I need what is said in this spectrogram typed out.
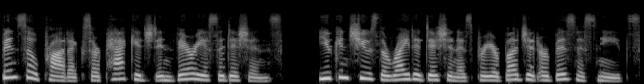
Spinso products are packaged in various editions. You can choose the right edition as per your budget or business needs.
